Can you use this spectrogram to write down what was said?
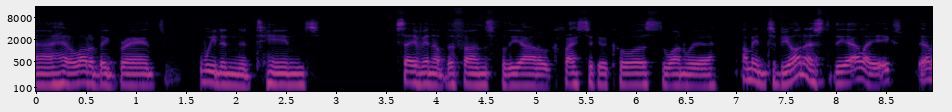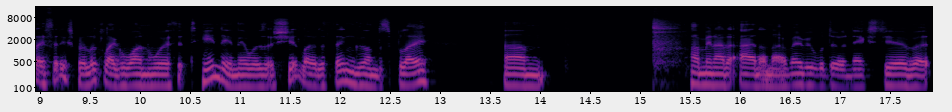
Uh, had a lot of big brands. We didn't attend, saving up the funds for the Arnold Classic, of course, the one where I mean, to be honest, the LA LA Fit Expo looked like one worth attending. There was a shitload of things on display. Um, I mean, I, I don't know. Maybe we'll do it next year, but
